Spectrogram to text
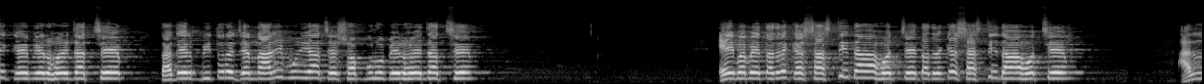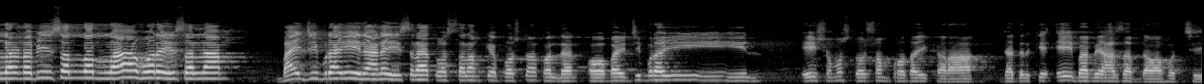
থেকে বের হয়ে যাচ্ছে। তাদের ভিতরে যে নারী বুড়ি আছে, সবগুলো বের হয়ে যাচ্ছে। এইভাবে তাদেরকে শাস্তি দেওয়া হচ্ছে, তাদেরকে শাস্তি দেওয়া হচ্ছে। আল্লাহ নবী সাল্লাম ভাই জিব্রাইল আলাইহিস সালাতু ওয়াসসালামকে প্রশ্ন করলেন, ও ভাই জিব্রাইল, এই সমস্ত সম্প্রদায় কারা যাদেরকে এইভাবে আযাব দেওয়া হচ্ছে?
